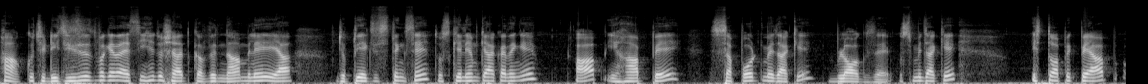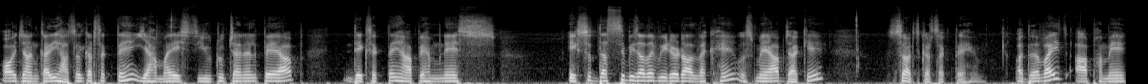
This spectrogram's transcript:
हाँ कुछ डिज़ीज़ वगैरह ऐसी हैं जो शायद कवरेज ना मिले या जो प्री एग्जिस्टिंग्स हैं तो उसके लिए हम क्या करेंगे? आप यहाँ पे सपोर्ट में जाके ब्लॉग्स है, उसमें जाके इस टॉपिक पे आप और जानकारी हासिल कर सकते हैं, या हमारे इस यूट्यूब चैनल पे आप देख सकते हैं, यहाँ पे हमने 110 से भी ज़्यादा वीडियो डाल रखे हैं, उसमें आप जाके सर्च कर सकते हैं। अदरवाइज़ आप हमें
